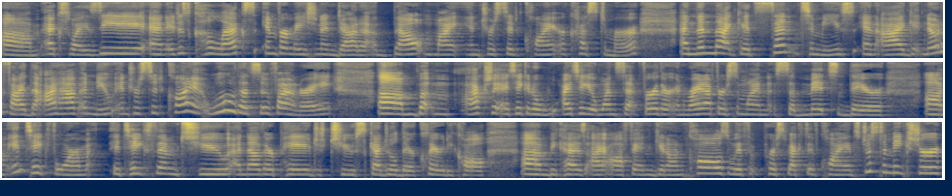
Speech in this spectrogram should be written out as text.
um, XYZ, and it just collects information and data about my interested client or customer. And then that gets sent to me, and I get notified that I have a new interested client. Woo, that's so fun, right? Um, but actually, I take it a, I take it one step further, and right after someone submits their um, intake form, it takes them to another page to schedule their clarity call um, because I often get on calls with prospective clients just to make sure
